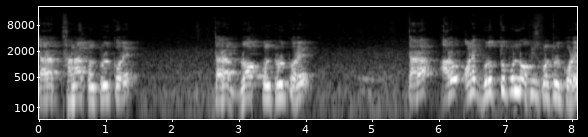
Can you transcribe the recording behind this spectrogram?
তারা থানা কন্ট্রোল করে, তারা ব্লক কন্ট্রোল করে, তারা আরও অনেক গুরুত্বপূর্ণ অফিস কন্ট্রোল করে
